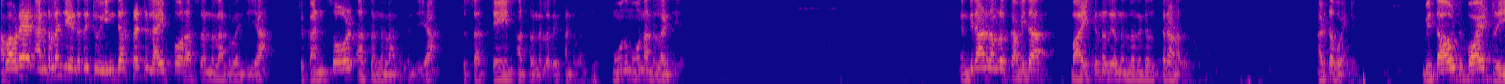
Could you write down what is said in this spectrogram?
അപ്പൊ അവിടെ അണ്ടർലൈൻ ചെയ്യേണ്ടത് to interpret life for us എന്നുള്ള അണ്ടർലൈൻ ചെയ്യുക. ടു കൺസോൾ അസ് എന്നുള്ള അണ്ടർലൈൻ ചെയ്യുക. ടു സസ്റ്റെയിൻ അസ് എന്നുള്ളത് അണ്ടർലൈൻ ചെയ്യുക. മൂന്ന് മൂന്ന് അണ്ടർലൈൻ ചെയ്യുക. എന്തിനാണ് നമ്മൾ കവിത വായിക്കുന്നത് എന്നുള്ളതിന്റെ ഉത്തരമാണത് അടുത്ത point without poetry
